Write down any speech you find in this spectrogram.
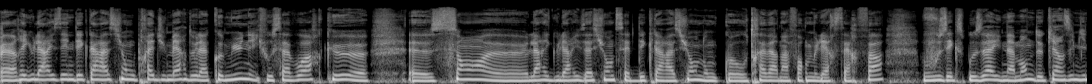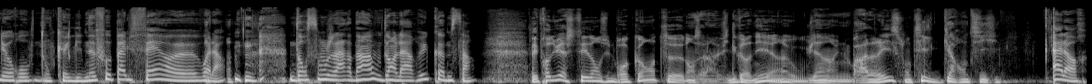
euh, régulariser une déclaration auprès du maire de la commune. Et il faut savoir que euh, euh, sans euh, la régularisation de cette déclaration, donc euh, au travers d'un formulaire Cerfa, vous vous exposez à une amende de 15 000 euros. Donc euh, il ne faut pas le faire, voilà, dans son jardin ou dans la rue comme ça. Les produits achetés dans une brocante, dans un vide-grenier hein, ou bien une braderie sont-ils garantis? Alors,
